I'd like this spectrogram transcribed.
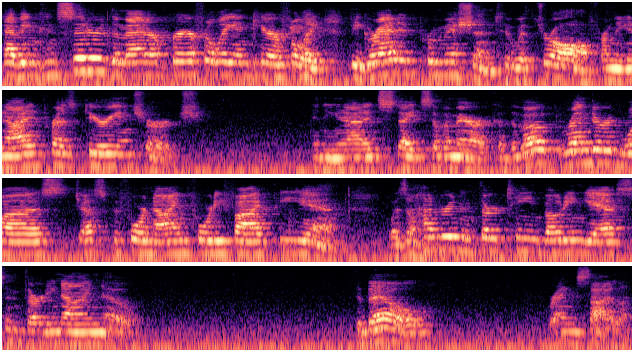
having considered the matter prayerfully and carefully, be granted permission to withdraw from the United Presbyterian Church in the United States of America. The vote rendered was just before 9.45 p.m. was 113 voting yes and 39 no. The bell rang silent.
